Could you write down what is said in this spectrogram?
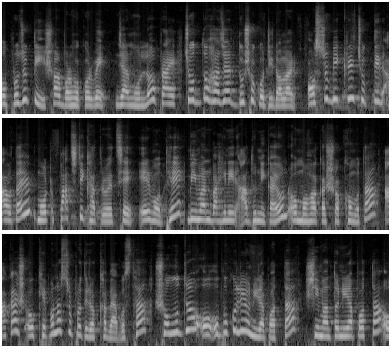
ও প্রযুক্তি সরবরাহ করবে, যার মূল্য প্রায় চোদ্দ হাজার দুশো কোটি ডলার। অস্ত্র বিক্রি চুক্তির আওতায় মোট পাঁচটি খাত রয়েছে। এর মধ্যে বিমান বাহিনীর আধুনিকায়ন ও মহাকাশ সক্ষমতা, আকাশ ও ক্ষেপণাস্ত্র প্রতিরক্ষা ব্যবস্থা, সমুদ্র ও উপকূলীয় নিরাপত্তা, সীমান্ত নিরাপত্তা ও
